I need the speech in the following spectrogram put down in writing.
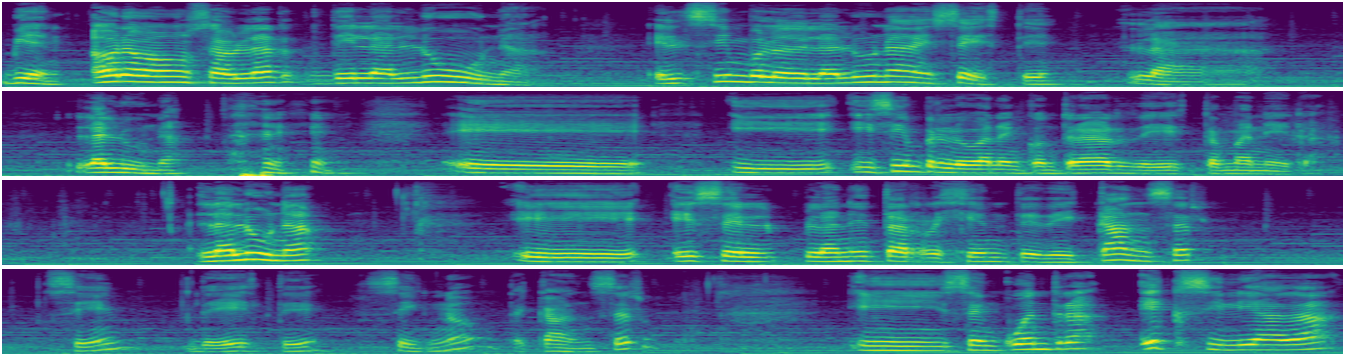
Bien, ahora vamos a hablar de la luna. El símbolo de la luna es este, la, luna. Eh, y, siempre lo van a encontrar de esta manera. La luna eh, es el planeta regente de cáncer, ¿sí? de este signo de cáncer, y se encuentra exiliada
